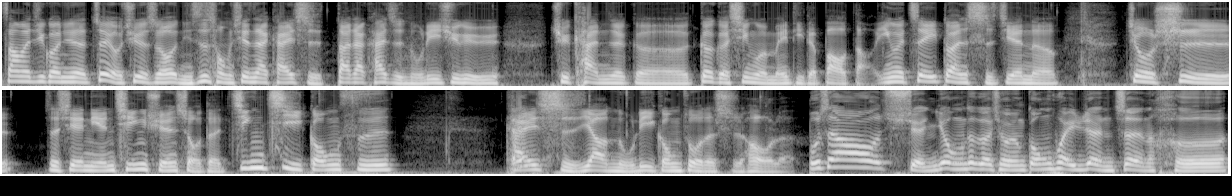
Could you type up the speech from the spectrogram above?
上半季冠军的最有趣的时候，你是从现在开始，大家开始努力去去看这个各个新闻媒体的报道，因为这一段时间呢，就是这些年轻选手的经纪公司。开始要努力工作的时候了。不是要选用这个球员工会认证和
